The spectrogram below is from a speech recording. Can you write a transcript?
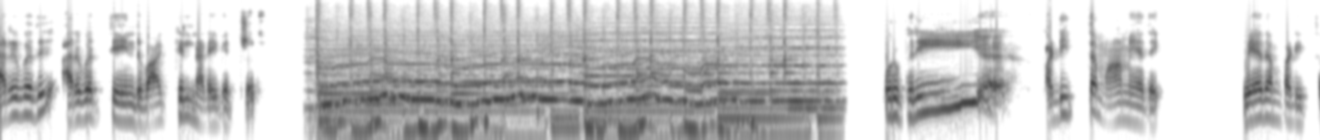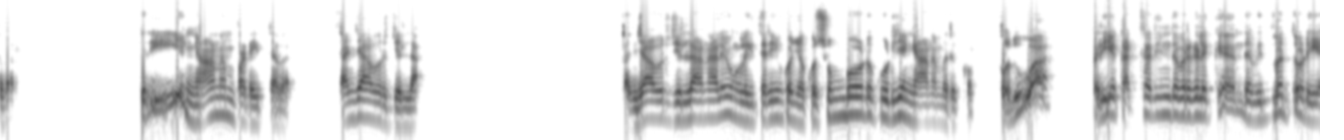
அறுபது அறுபத்தி ஐந்து வாக்கில் நடைபெற்றது. ஒரு பெரிய படித்த மாமேதை வேதம் படித்தவர் பெரிய ஞானம் படைத்தவர் தஞ்சாவூர் ஜில்லா. தஞ்சாவூர் ஜில்லானாலே உங்களுக்கு தெரியும் கொஞ்சம் குசும்போடு கூடிய ஞானம் இருக்கும். பொதுவா பெரிய கற்றறிந்தவர்களுக்கு அந்த வித்வத்துடைய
